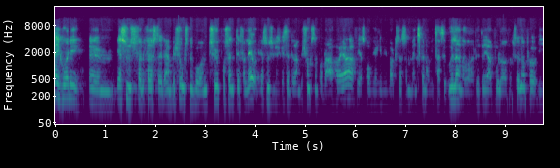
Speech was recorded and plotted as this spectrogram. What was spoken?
Tre hurtige. Øhm, jeg synes for det første, at ambitionsniveau om 20% det er for lavt. Jeg synes, vi skal sætte et ambitionsniveau, der er højere. Jeg tror virkelig, vi vokser som mennesker, når vi tager til udlandet, og det er det, jeg har bullet for tønder på i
